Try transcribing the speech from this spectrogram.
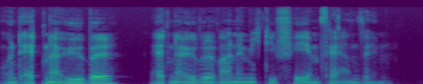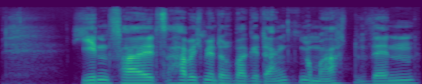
und Edna Übel. Edna Übel war nämlich die Fee im Fernsehen. Jedenfalls habe ich mir darüber Gedanken gemacht, wenn,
